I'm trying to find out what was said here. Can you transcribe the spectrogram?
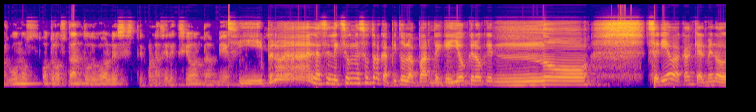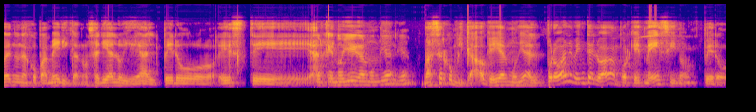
algunos otros tantos goles este, con la selección también. Sí, pero ah, la selección es otro capítulo aparte que yo creo que no sería bacán que al menos gane una Copa América, ¿no? Sería lo ideal, pero este Porque no llega al mundial ya. Va a ser complicado que llegue al Mundial. Probablemente lo hagan porque es Messi, ¿no? Pero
